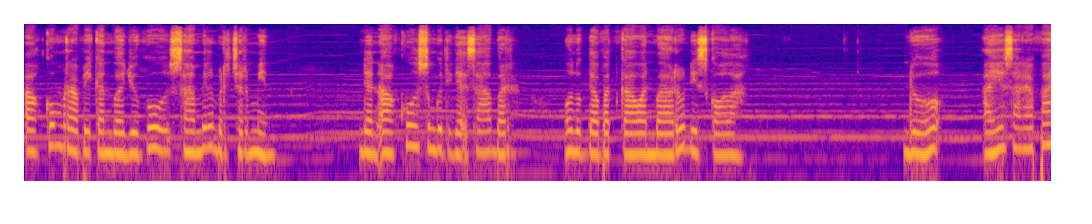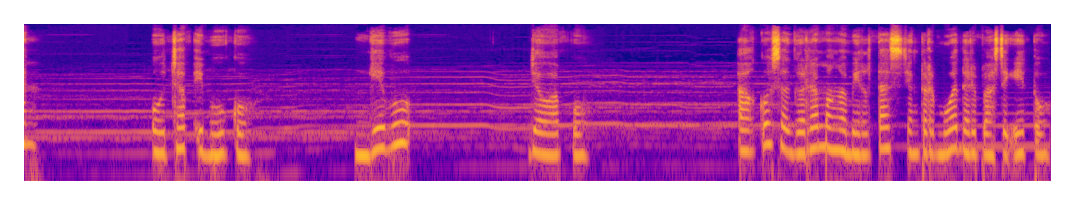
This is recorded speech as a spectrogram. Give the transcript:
Aku merapikan bajuku sambil bercermin, dan aku sungguh tidak sabar untuk dapat kawan baru di sekolah. Duk, ayo sarapan. Ucap ibuku. Nggih, Bu. Jawabku. Aku segera mengambil tas yang terbuat dari plastik itu.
